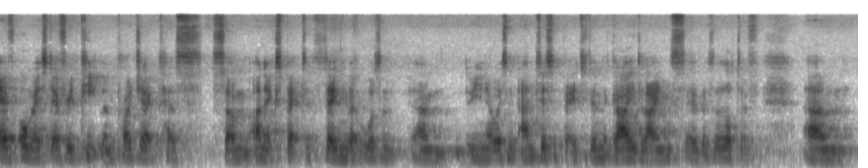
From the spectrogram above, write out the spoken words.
Ev- almost every peatland project has some unexpected thing that wasn't, um, you know, wasn't anticipated in the guidelines. So there's a lot of um,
